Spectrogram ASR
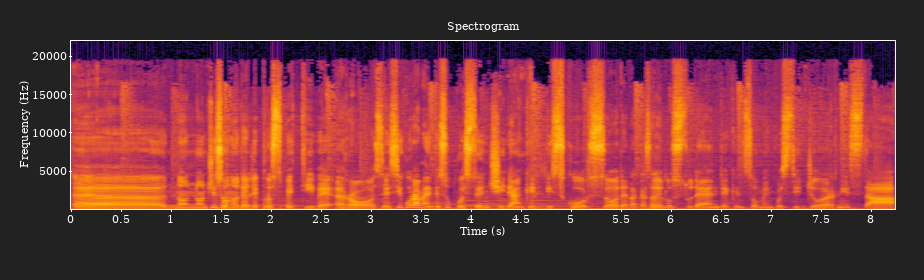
eh, non, non ci sono delle prospettive rose. Sicuramente su questo incide anche il discorso della Casa dello Studente che insomma in questi giorni sta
